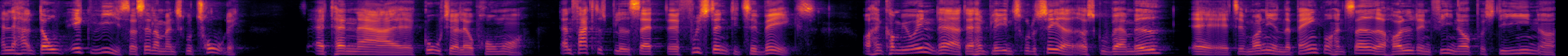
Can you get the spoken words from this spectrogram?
Han har dog ikke vist sig, selvom man skulle tro det, at han er øh, god til at lave promoer. Der er han faktisk blevet sat øh, fuldstændig til vægs. Og han kom jo ind der, da han blev introduceret og skulle være med øh, til Money in the Bank, hvor han sad og holdt en fin op på stigen, og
